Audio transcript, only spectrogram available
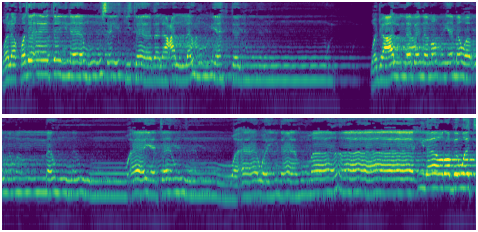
ولقد آتينا موسى الكتاب لعلهم يهتدون. وجعلنا بن مريم وأمه آية وآويناهما إلى ربوة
